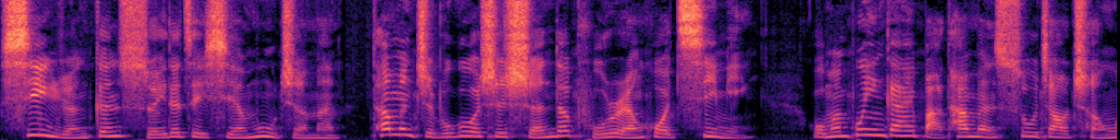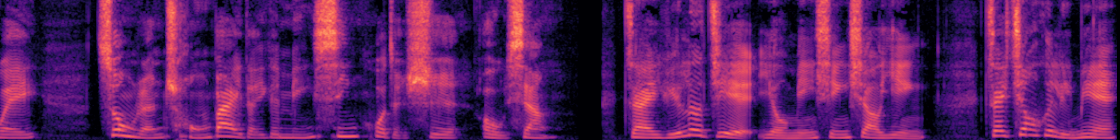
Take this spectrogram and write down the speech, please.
吸引人跟随的这些牧者们，他们只不过是神的仆人或器皿。我们不应该把他们塑造成为众人崇拜的一个明星或者是偶像。在娱乐界有明星效应。在教会里面，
